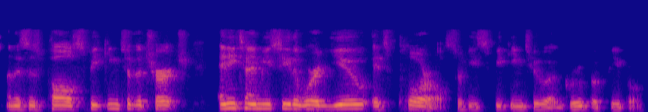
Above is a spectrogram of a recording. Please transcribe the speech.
And this is Paul speaking to the church. Anytime you see the word you, it's plural. So he's speaking to a group of people.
